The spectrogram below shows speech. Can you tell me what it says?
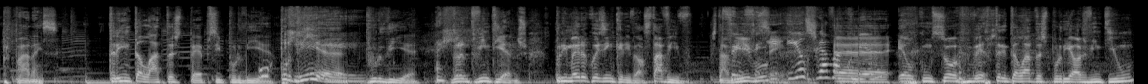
Preparem-se. 30 latas de Pepsi por dia. Por dia? Por dia. Durante 20 anos. Primeira coisa incrível, está vivo. Está vivo. E e ele chegava a comer. Eh, ele começou a beber 30 latas por dia aos 21,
